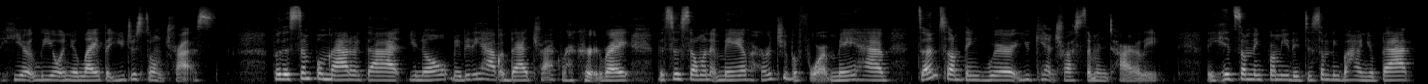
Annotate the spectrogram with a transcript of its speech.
here, Leo, in your life that you just don't trust. For the simple matter that, you know, maybe they have a bad track record, right? This is someone that may have hurt you before, may have done something where you can't trust them entirely. They hid something from you, they did something behind your back.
